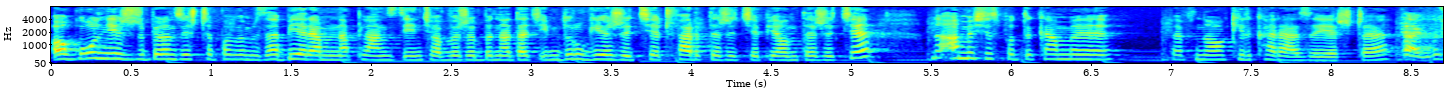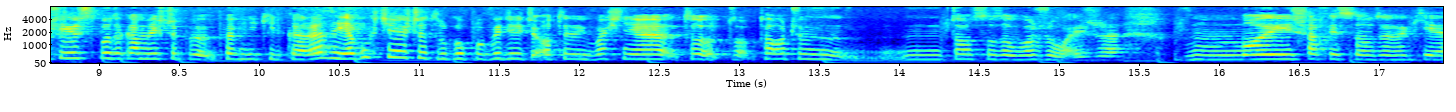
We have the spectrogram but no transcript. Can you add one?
ogólnie rzecz biorąc jeszcze powiem, zabieram na plan zdjęciowy, żeby nadać im drugie życie, czwarte życie, piąte życie. No a my się spotykamy pewno kilka razy jeszcze. Tak, my się już spotykamy jeszcze pe- pewnie kilka razy. Ja bym chciała jeszcze tylko powiedzieć o tym właśnie, to, to, to o czym, mm, to co zauważyłaś, że w mojej szafie są te takie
